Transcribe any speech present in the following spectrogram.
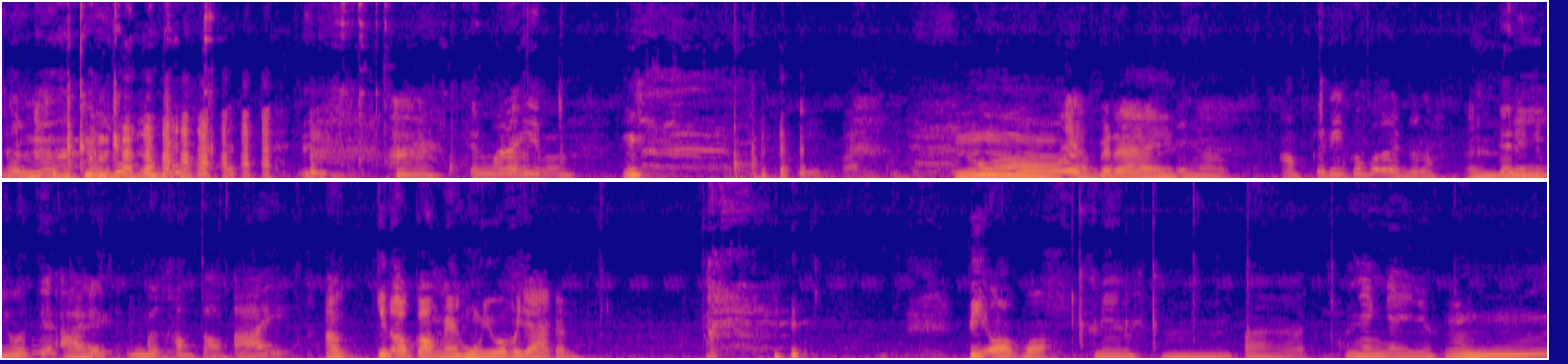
สันมาละอีกอืมแอบก็ได้ เอากระดิ่งก็บ่เอิญด้วยล่ะเออเดี๋ยวนี้ยุติไอ้มือคำตอบไอ้เอากินออกกล่องแม่หูยู่ว่าประหยากันปีออกบ่แม่นอืมป้าดมันยังไงอยู่อืม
